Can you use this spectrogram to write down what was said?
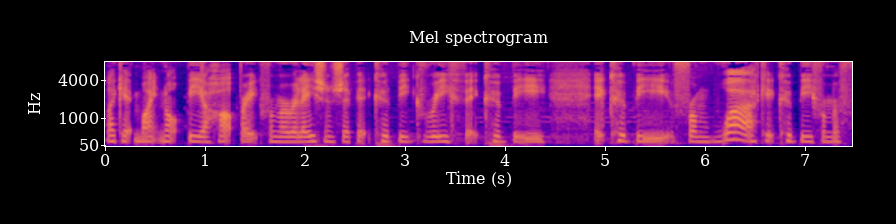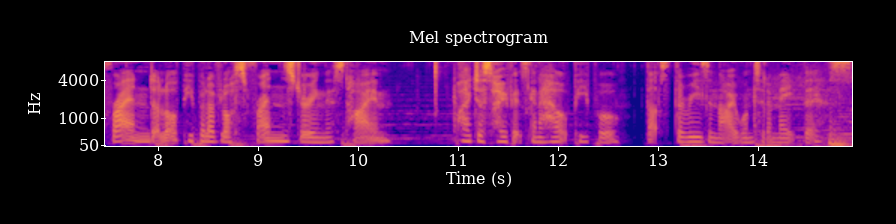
like it might not be a heartbreak from a relationship. It could be grief. It could be, it could be from work. It could be from a friend. A lot of people have lost friends during this time. I just hope it's going to help people. That's the reason that I wanted to make this.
